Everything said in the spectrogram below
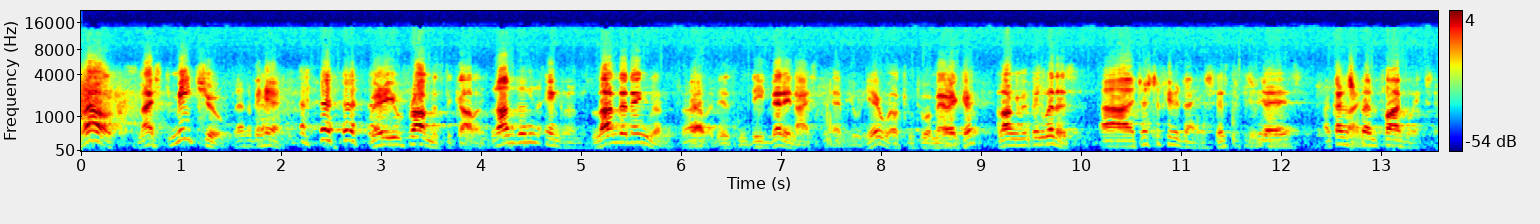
Well, it's nice to meet you. Glad to be here. Where are you from, Mr. Collins? London, England. London, England. Well, it is indeed very nice to have you here. Welcome to America. How long have you been with us? Uh, just a few days. Just a few days. I'm going to Fine. spend five weeks here.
